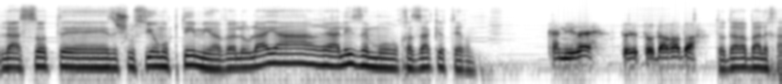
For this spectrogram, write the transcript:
לעשות אה, איזשהו סיום אופטימי, אבל אולי הריאליזם הוא חזק יותר. כנראה. תודה רבה. תודה רבה לך.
